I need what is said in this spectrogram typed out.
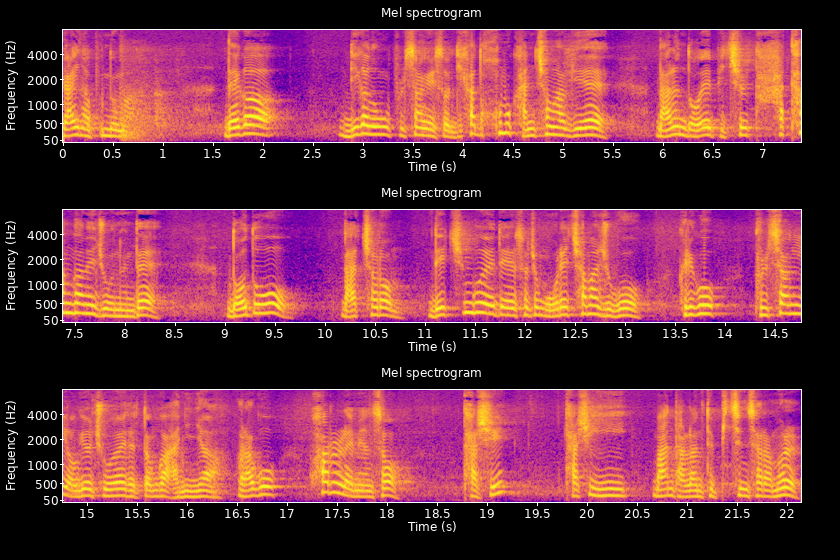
야이 나쁜 놈아 내가 네가 너무 불쌍해서 네가 너무 간청하기에 나는 너의 빛을 다 탕감해 주었는데 너도 나처럼 내 친구에 대해서 좀 오래 참아주고 그리고 불쌍히 여겨 주어야 됐던 거 아니냐라고 화를 내면서 다시 다시 이 만 달란트 빚진 사람을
